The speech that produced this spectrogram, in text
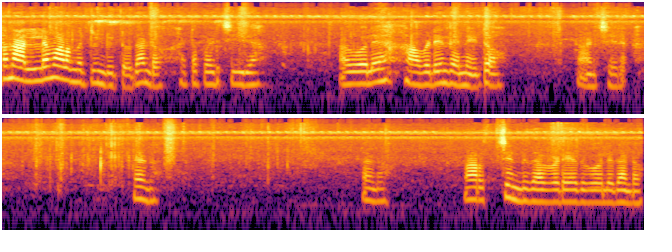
അപ്പം നല്ല വളർന്നിട്ടുണ്ട് കേട്ടോ ഇതാണ്ടോ അട്ടപ്പാടി ചീര. അതുപോലെ അവിടെയും തന്നെ കേട്ടോ കാണിച്ചു തരാം. ഇതാണ്ടോ ഇതാണ്ടോ. നിറച്ചുണ്ട് അവിടെ അതുപോലെ ഇതാണ്ടോ.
